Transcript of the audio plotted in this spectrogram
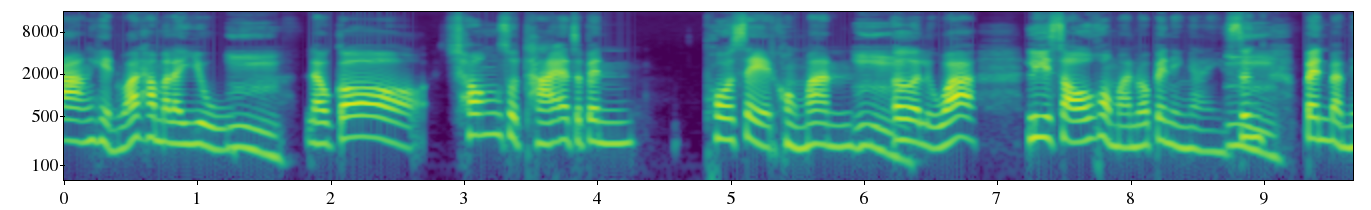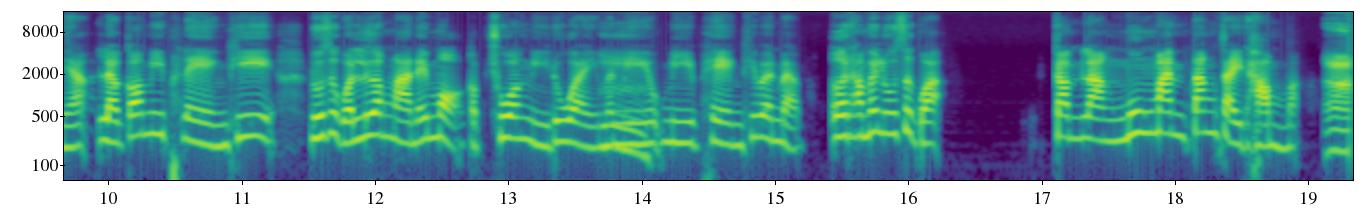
กลางเห็นว่าทำอะไรอยู่ อืมแล้วก็ช่องสุดท้ายอาจจะเป็นโปรเซสของมันอืมเออหรือว่ารีซอลของมันว่าเป็นยังไงอืมซึ่งเป็นแบบเนี้ยแล้วก็มีเพลงที่รู้สึกว่าเลือกมาได้เหมาะกับช่วงนี้ด้วย มันมีอืมมีเพลงที่เป็นแบบ เออทำให้รู้สึกว่ากำลังมุ่งมั่นตั้งใจทำอะอ่า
